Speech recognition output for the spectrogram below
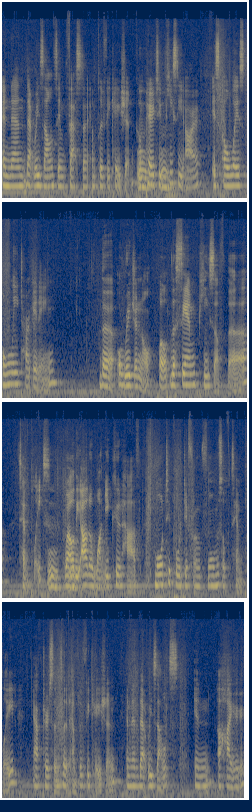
and then that results in faster amplification mm, compared to mm. PCR it's always only targeting the original well the same piece of the template mm, while mm. the other one it could have multiple different forms of template after certain amplification and then that results in a higher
